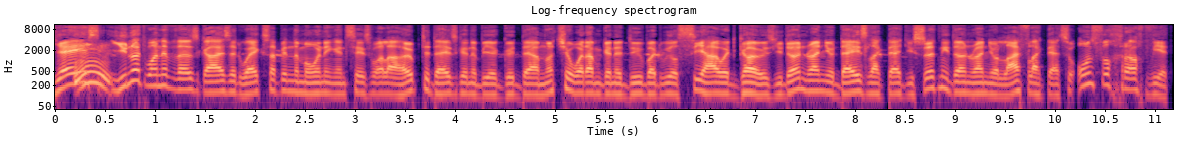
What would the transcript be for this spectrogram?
Yes, Mm. you're not one of those guys that wakes up in the morning and says, "Well, I hope today's going to be a good day. I'm not sure what I'm going to do, but we'll see how it goes." You don't run your days like that. You certainly don't run your life like that. So ons wil graag weet,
